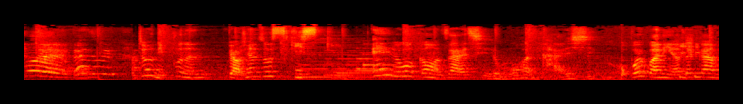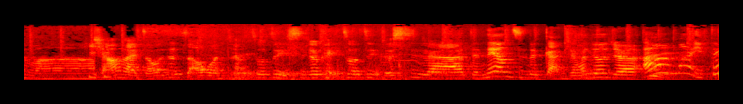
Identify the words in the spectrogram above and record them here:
对。但是就你不能表现出 ski ski。哎，如果跟我在一起，我会很开心。我不会管你要在干嘛，想要来找我就找我，你想做自己事就可以做自己的事啊的那样子的感觉，他就会觉得啊。那一定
